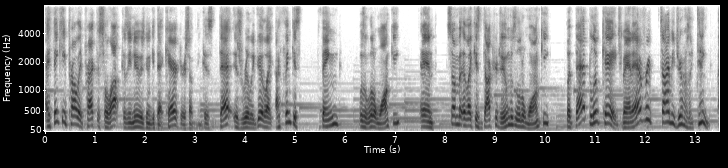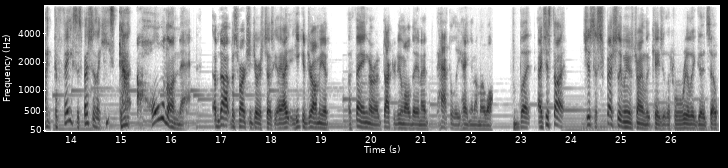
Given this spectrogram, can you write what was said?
I think he probably practiced a lot because he knew he was going to get that character or something. Because that is really good. Like I think his thing was a little wonky, and some like his Doctor Doom was a little wonky. But that Luke Cage, man, every time he drew him, I was like, dang, like the face, especially, like he's got a hold on that. I'm not besmirching George Tuska. I, he could draw me a, a thing or a Doctor Doom all day, and I'd happily hang it on my wall. But I just thought, just especially when he was drawing Luke Cage, it looked really good. So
